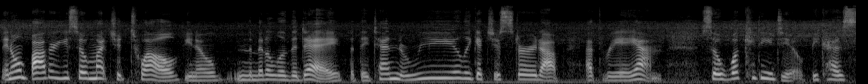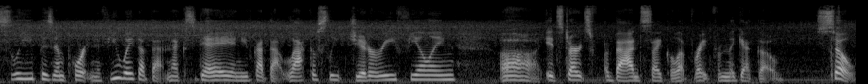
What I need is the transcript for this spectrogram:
They don't bother you so much at 12, you know, in the middle of the day, but they tend to really get you stirred up at 3 a.m. So, what can you do? Because sleep is important. If you wake up that next day and you've got that lack of sleep, jittery feeling, uh, it starts a bad cycle up right from the get go. So,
